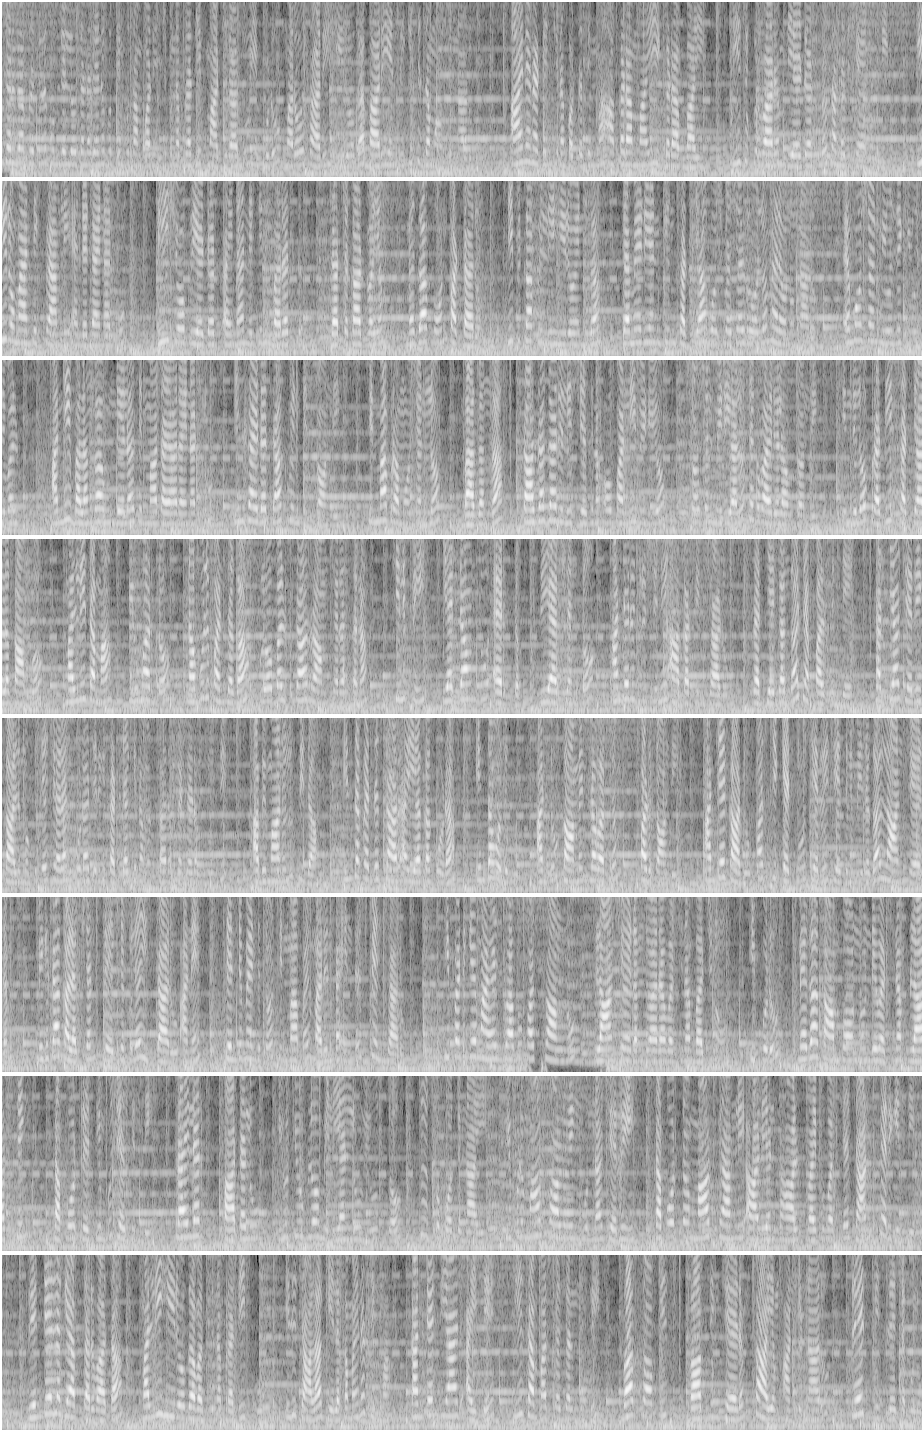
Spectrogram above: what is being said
Anchor ప్రజల గుండెల్లో తనదైన గుర్తింపు సంపాదించుకున్న ప్రదీప్ మాచిరాజు ఇప్పుడు మరోసారి హీరోగా భారీ ఎంట్రీకి సిద్ధమవుతున్నారు. ఆయన నటించిన కొత్త సినిమా అక్కడ అమ్మాయి ఇక్కడ అబ్బాయి. ఈ శుక్రవారం థియేటర్స్లో సందడి చేయనుంది. ఈ రొమాంటిక్ ఫ్యామిలీ ఎంటర్టైనర్కు డి షో క్రియేటర్స్ అయిన నితిన్ భరత్ దర్శకాద్వయం మెగాఫోన్ పట్టారు. దీపికా పిల్లి హీరోయిన్గా కమెడియన్ కింగ్ సత్య ఓ స్పెషల్ రోల్లో మెరవనున్నారు ఎమోషన్ మ్యూజిక్ యూజువల్స్ అన్నీ బలంగా ఉండేలా సినిమా తయారైనట్లు ఇన్సైడర్ టాక్ వినిపిస్తోంది. సినిమా ప్రమోషన్లో భాగంగా తాజాగా రిలీజ్ చేసిన ఓ ఫన్నీ వీడియో సోషల్ మీడియాలో తెగ వైరల్ అవుతోంది. ఇందులో ప్రదీప్ సత్యాల కాంబో మళ్ళీ తమ హ్యూమర్తో నవ్వులు పంచగా గ్లోబల్ స్టార్ రామ్ చరణ్ తన చిలిపి ఎట్ డౌన్ టు ఎర్త్ రియాక్షన్తో అందరి దృష్టిని ఆకర్షించాడు. ప్రత్యేకంగా చెప్పాల్సిందే సత్య చెర్రీ కాళ్ళు మొక్కితే చరణ్ కూడా తిరిగి సత్యకి నమస్కారం పెట్టడం చూసి అభిమానులు ఫిదా. ఇంత పెద్ద స్టార్ అయ్యాక కూడా ఇంత ఒదుగు అంటూ కామెంట్ల వర్షం పడుతోంది. అంతేకాదు ఫస్ట్ టికెట్ను చెర్రీ చేతుల మీదుగా లాంచ్ చేయడం మిగతా కలెక్షన్స్ ప్రేక్షకులే ఇస్తారు అనే సెంటిమెంట్తో సినిమాపై మరింత ఇంట్రెస్ట్ పెంచారు. ఇప్పటికే మహేష్ బాబు ఫస్ట్ సాంగ్ను లాంచ్ చేయడం ద్వారా వచ్చిన బజ్ను ఇప్పుడు మెగా కాంపౌండ్ నుండి వచ్చిన బ్లాస్టింగ్ సపోర్ట్ రెట్టింపు చేసింది. ట్రైలర్ పాటలు యూట్యూబ్లో మిలియన్లు వ్యూస్తో చూసుకుపోతున్నాయి ఇప్పుడు మాస్ ఫాలోయింగ్ ఉన్న చెర్రీ సపోర్ట్తో మాస్ ఫ్యామిలీ ఆడియన్స్ హాల్స్ వైపు వచ్చే ఛాన్స్ పెరిగింది. రెండేళ్ళ గ్యాప్ తర్వాత మళ్ళీ హీరోగా వస్తున్న ప్రదీప్కు ఇది చాలా కీలకమైన సినిమా. కంటెంట్ యాడ్ అయితే ఈ summer special movie box office boxing చేయడం ఖాయం అంటున్నారు ట్రేడ్ విశ్లేషకులు.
